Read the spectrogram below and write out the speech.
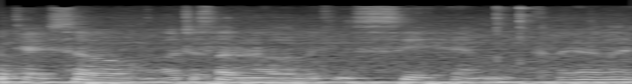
Okay, so I'll just let him know that we can see him clearly.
